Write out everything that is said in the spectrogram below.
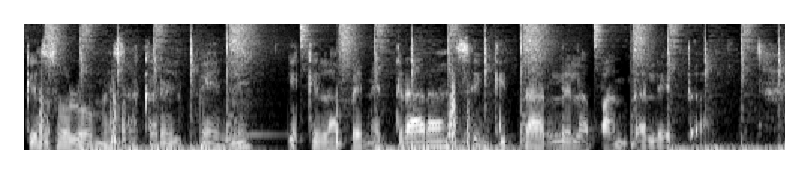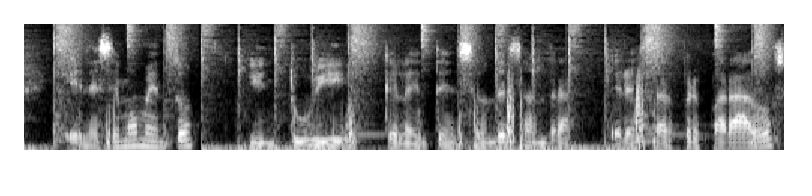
que solo me sacara el pene y que la penetrara sin quitarle la pantaleta. En ese momento intuí que la intención de Sandra era estar preparados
